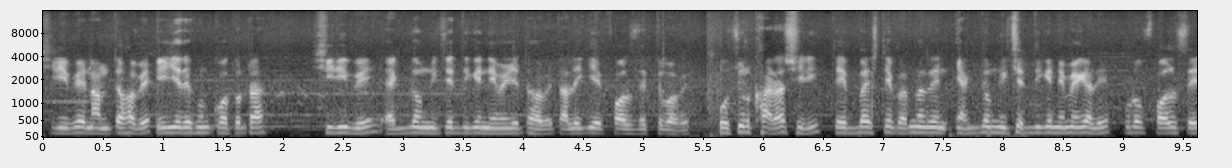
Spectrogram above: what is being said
সিঁড়ি বেয়ে নামতে হবে। এই যে দেখুন কতটা সিঁড়ি বেয়ে একদম নিচের দিকে নেমে যেতে হবে। তাহলে গিয়ে ফলস দেখতে পাবে। প্রচুর খাড়া সিঁড়ি। স্টেপ বাই স্টেপ আপনাদের একদম নিচের দিকে নেমে গেলে পুরো ফলসে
